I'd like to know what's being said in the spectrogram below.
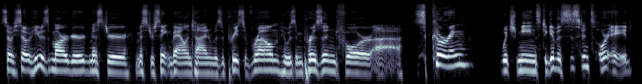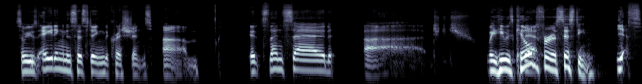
so so he was martyred. Mister Mister Saint Valentine was a priest of Rome who was imprisoned for uh, which means to give assistance or aid. So he was aiding and assisting the Christians. Um, it's then said. Uh, Wait, he was killed That- for assisting. Yes.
